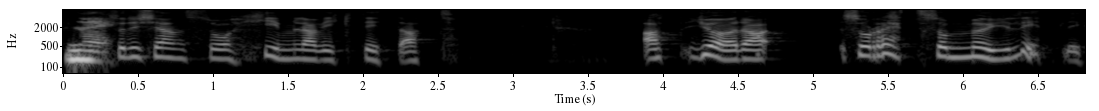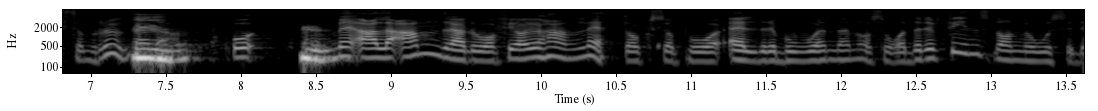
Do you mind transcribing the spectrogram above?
Nej. Så det känns så himla viktigt att, att göra så rätt som möjligt liksom runt Mm. den. Och Mm. med alla andra då, för jag har ju handlett också på äldreboenden och så, där det finns någon med OCD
